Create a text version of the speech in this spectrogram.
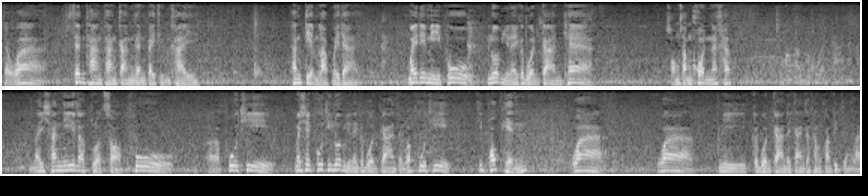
แต่ว่าเส้นทางทางการเงินไปถึงใคร ท่านเตรียมรับไว้ได้ ไม่ได้มีผู้ร่วมอยู่ในกระบวนการแค่สองสามคนนะครับ ในชั้นนี้เราตรวจสอบผู้เอ่อผู้ที่ไม่ใช่ผู้ที่ร่วมอยู่ในกระบวนการ แต่ว่าผู้ที่ที่พบเห็นว่าว่ามีกระบวนการในการกระทำความผิดอย่างไร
